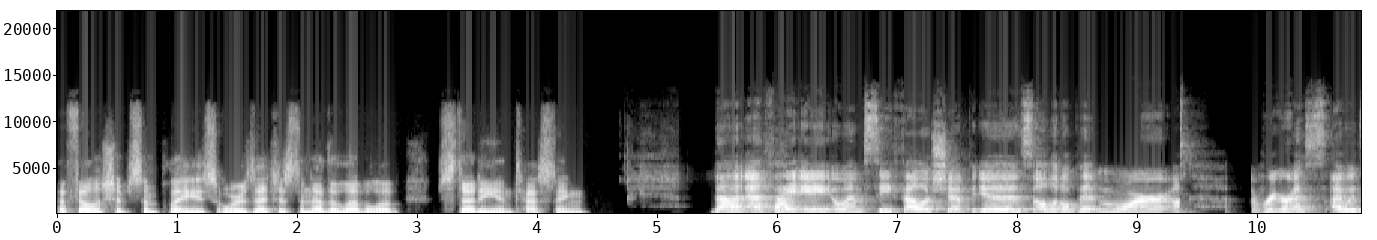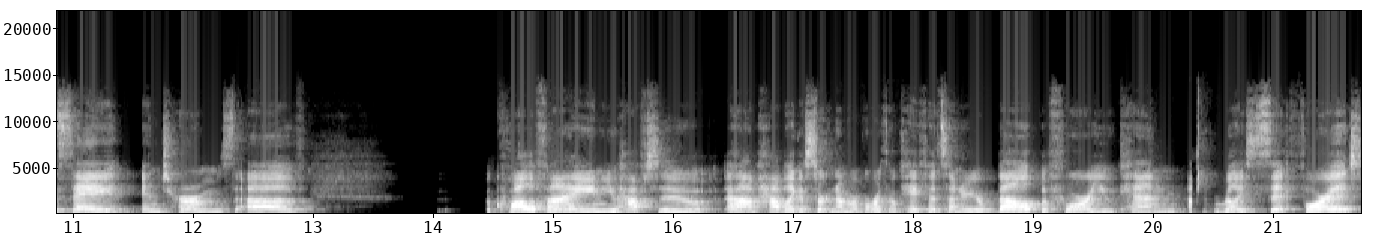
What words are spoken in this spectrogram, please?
a fellowship someplace or is that just another level of study and testing? The FIAOMC fellowship is a little bit more um, rigorous, I would say, in terms of qualifying, you have to um, have like a certain number of ortho K fits under your belt before you can really sit for it.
